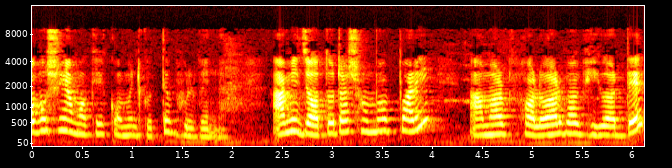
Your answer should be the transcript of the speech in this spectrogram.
অবশ্যই আমাকে কমেন্ট করতে ভুলবেন না। আমি যতটা সম্ভব পারি আমার ফলোয়ার বা ভিউয়ারদের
